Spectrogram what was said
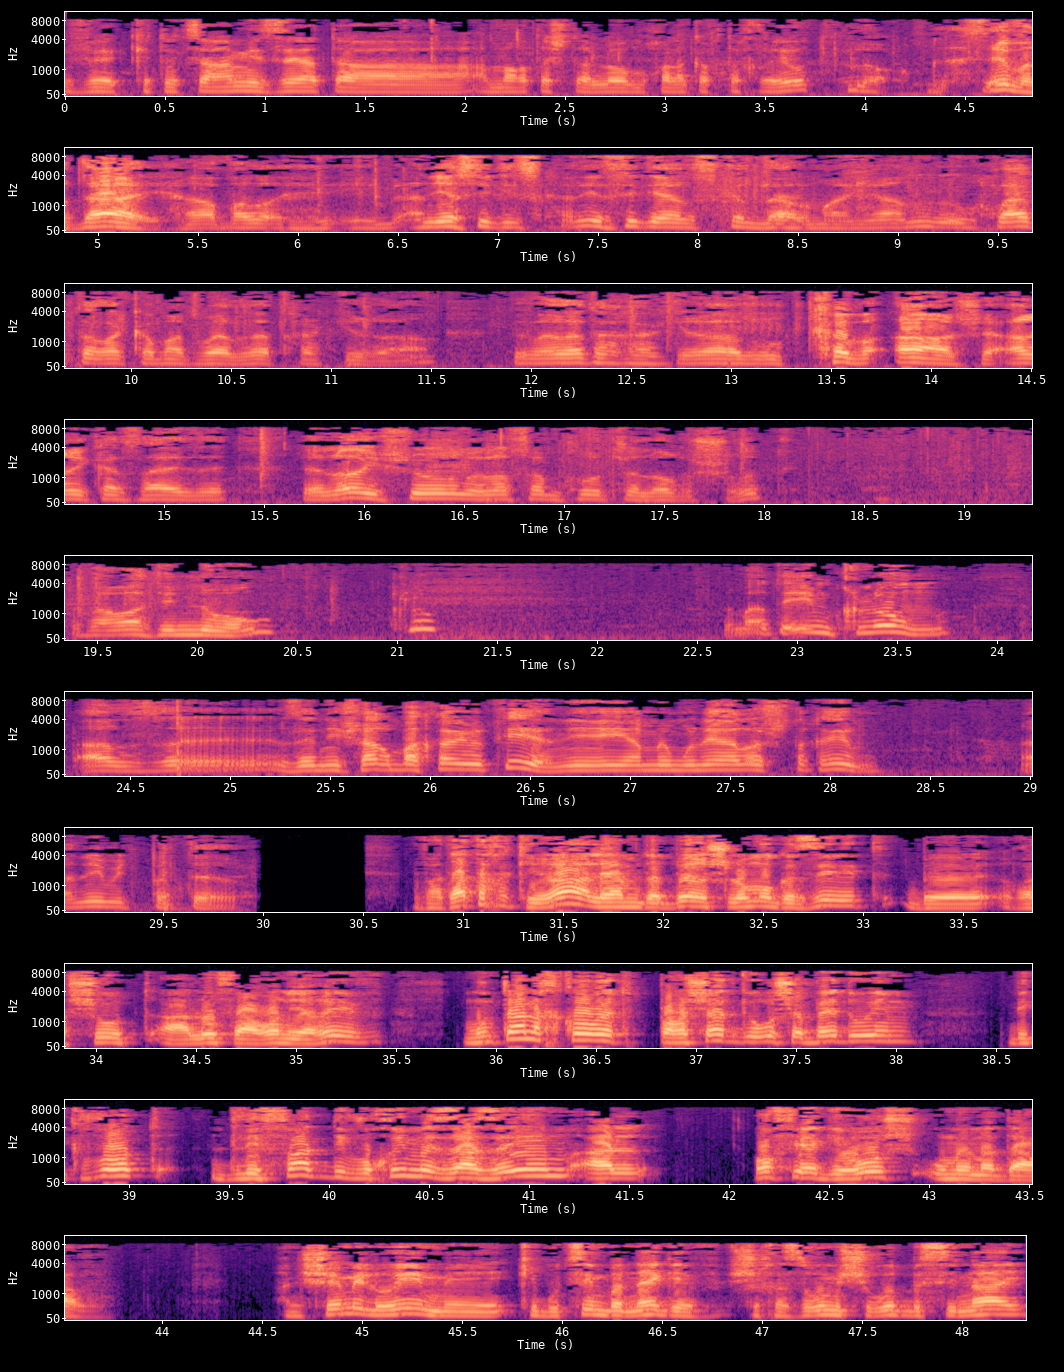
וכתוצאה מזה אתה אמרת שאתה לא מוכן לקחת אחריות? לא, זה ודאי, אבל אני עשיתי, אני עשיתי על סקנדל כן. מהעניין, והוחלט על הקמת ועדת חקירה, וועדת החקירה הזו קבעה שאריק עשה את זה ללא אישור, ללא סמכות, ללא רשות, ואמרתי, נו, כלום. אמרתי, אם כלום, אז אה, זה נשאר באחריותי, אני הממונה על השטחים. אני מתפטר. ועדת החקירה עליה מדבר שלמה גזית בראשות האלוף אהרון יריב, מונתה לחקור את פרשת גירוש הבדואים בעקבות דליפת דיווחים מזעזעים על אופי הגירוש וממדיו. אנשי מילואים מקיבוצים בנגב שחזרו משירות בסיני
